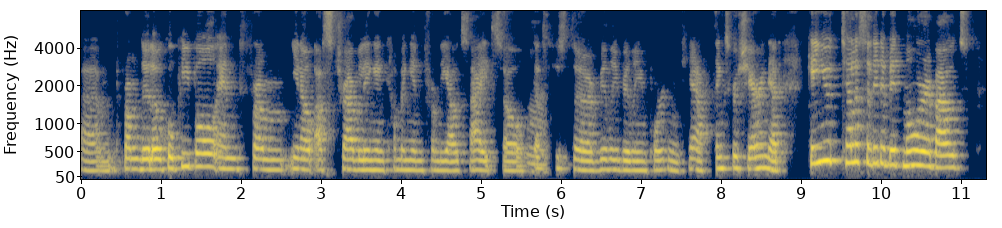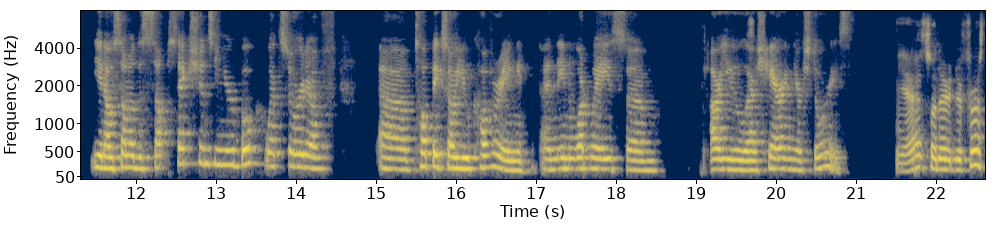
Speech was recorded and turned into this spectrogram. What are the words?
um, from the local people and from you know us traveling and coming in from the outside so mm. that's just uh, really really important yeah thanks for sharing that can you tell us a little bit more about you know some of the subsections in your book what sort of uh, topics are you covering and in what ways um, are you uh, sharing your stories? Yeah, so the, the first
